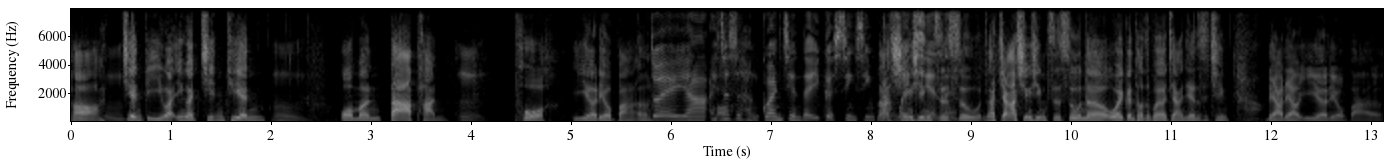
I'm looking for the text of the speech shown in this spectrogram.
哈、嗯，见、哦、底以外，因为今天，嗯，我们大盘，嗯，破一二六八二。对呀，哎，这是很关键的一个信心、欸。那信心指数，那讲到信心指数呢，我也跟投资朋友讲一件事情，好聊聊一二六八二。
